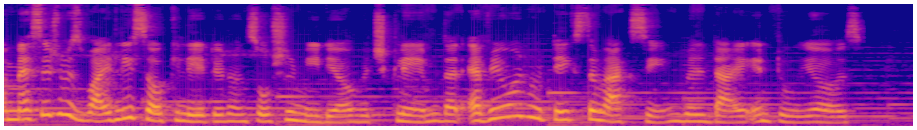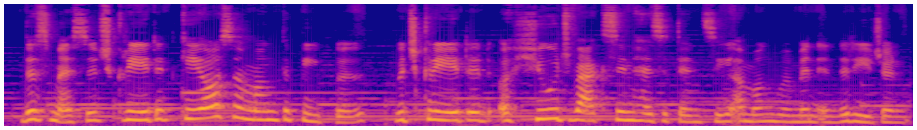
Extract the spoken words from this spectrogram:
A message was widely circulated on social media which claimed that everyone who takes the vaccine will die in two years. This message created chaos among the people, which created a huge vaccine hesitancy among women in the region.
